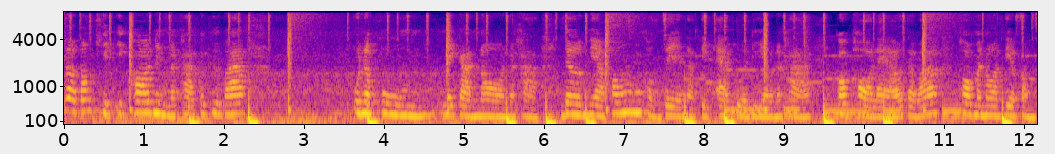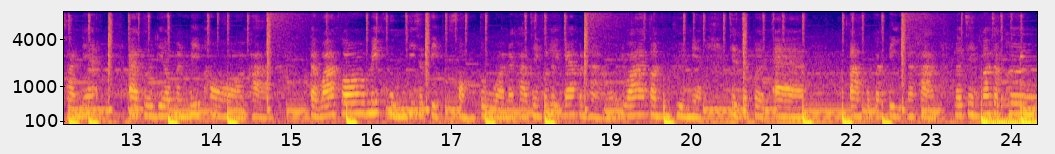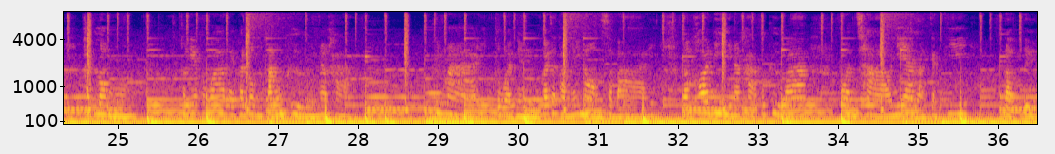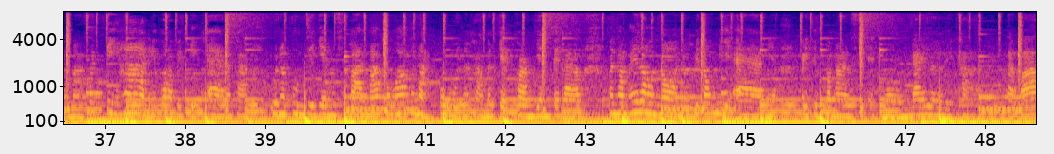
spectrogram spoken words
ที่เราต้องคิดอีกข้อหนึ่งนะคะ ก็คือว่าอุณหภูมิในการนอนนะคะ เดิมเนี่ยห้องของเจนอะติดแอร์ตัวเดียวนะคะ ก็พอแล้วแต่ว่าพอมานอนเตียงสองชั้นเนี่ยแอร์ตัวเดียวมันไม่พอค่ะ แต่ว่าก็ไม่คุ้มที่จะติด 2 ตัวนะคะ เจนก็เลยแก้ปัญหาว่าตอนกลางคืนเนี่ยเจนจะเปิดแอร์ตามปกตินะคะ แล้วเจนก็จะเพิ่มพัดลมเขาเรียกว่าอะไรพัดลมตั้งพื้นนะคะ ข้อดีนะคะก็คือว่าตอนเช้าเนี่ยหลังจากที่เราตื่นมาสักตีห้านี้พอเราไปปิดแอร์นะคะ อุณหภูมิจะเย็นสบายมากเพราะว่าผนังปูนนะคะ มันเก็บความเย็นไปแล้ว มันทำให้เรานอนโดยไม่ต้องมีแอร์เนี่ยไปถึงประมาณ 11โมงได้เลยค่ะ แต่ว่า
